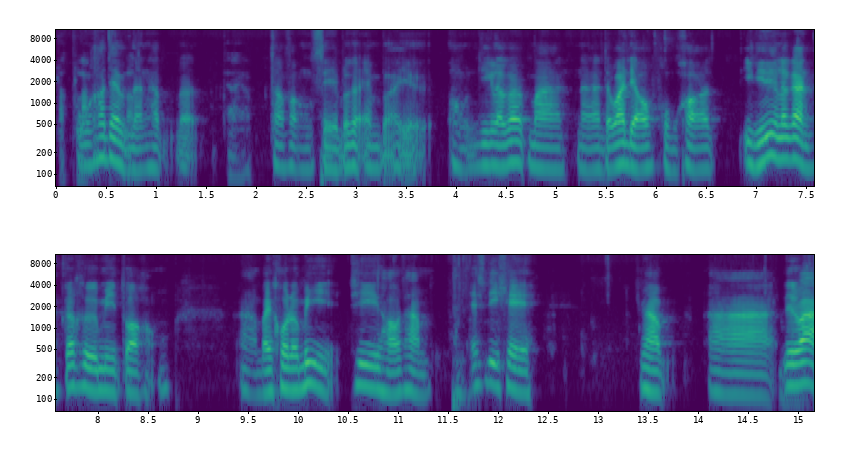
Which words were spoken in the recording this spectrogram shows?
หลักผมก็เข้าใจแบบนั้นครับว่าใช่ครับทางฝั่งของเซฟแล้วก็ Empire โอ้โหจริงแล้วก็มานะแต่ว่าเดี๋ยวผมขออีกนิดนึงแล้วกัน ก็คือมีตัวของอ่า b i c o n o m y ที่เขาทำ SDK นะครับอ่าเรียกว่า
